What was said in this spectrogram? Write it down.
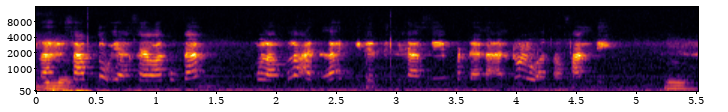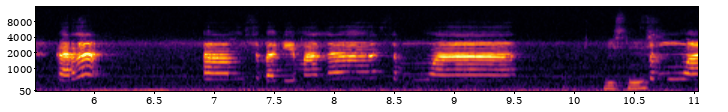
Nah, Benar. satu yang saya lakukan mula-mula adalah identifikasi pendanaan dulu atau funding. Hmm. Karena em, sebagaimana semua Bisnis. semua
